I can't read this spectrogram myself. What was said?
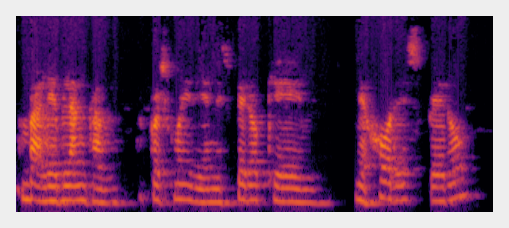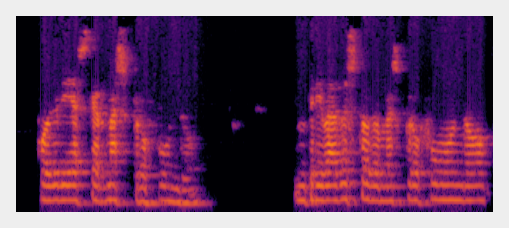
Vale, Blanca, pues muy bien, espero que mejores, pero podría ser más profundo. En privado es todo más profundo.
